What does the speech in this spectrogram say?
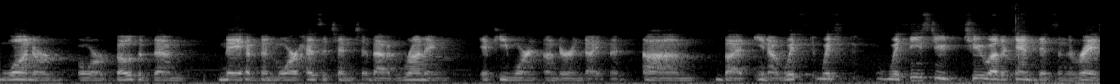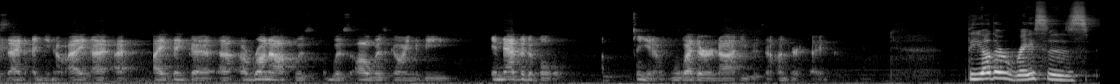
one or or both of them may have been more hesitant about running if he weren't under indictment. Um, but you know, with with with these two two other candidates in the race, I you know I I, I think a, a runoff was was always going to be inevitable. You know, whether or not he was under indictment. The other races,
